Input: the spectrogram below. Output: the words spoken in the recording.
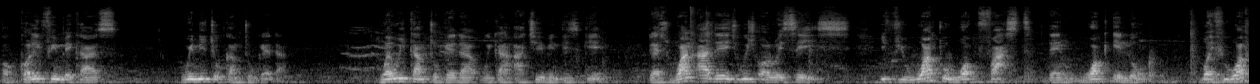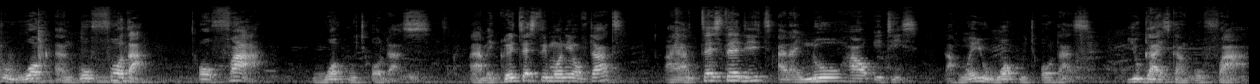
or colleague filmmakers, we need to come together. When we come together, we can achieve in this game. There's one adage which always says, if you want to walk fast then walk alone but if you want to walk and go further or far walk with others. I am a great testimony of that. I have tested it and i know how it is that when you work with others you guys can go far.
